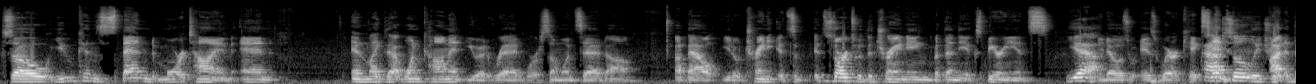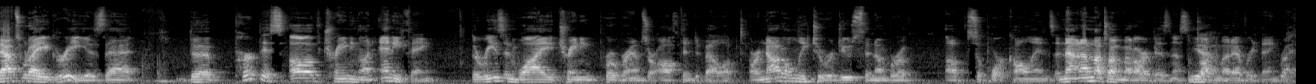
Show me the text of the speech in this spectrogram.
So you can spend more time and and like that one comment you had read where someone said um, about you know training it's it starts with the training but then the experience Yeah. you know is, is where it kicks Absolutely in absolutely true. I, that's what i agree is that the purpose of training on anything the reason why training programs are often developed are not only to reduce the number of of support call-ins, and that, I'm not talking about our business. I'm Yeah. talking about everything. Right.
